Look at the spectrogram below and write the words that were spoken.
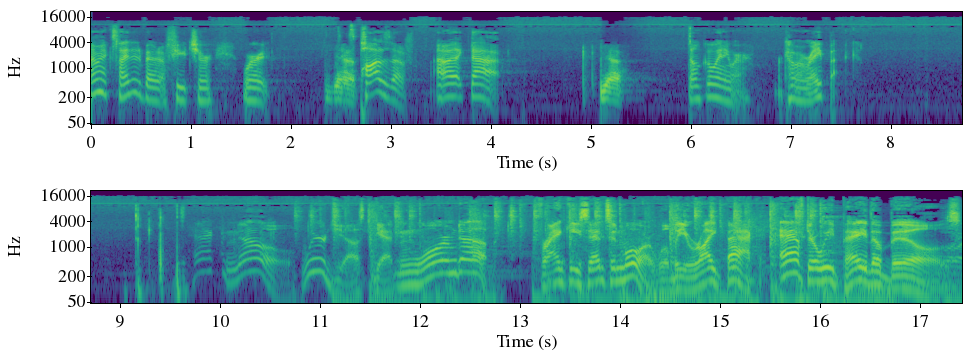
I'm excited about a future where it- Yeah. it's positive. I like that. Yeah. Don't go anywhere. We're coming right back. Heck no, we're just getting warmed up. Frankie Sense and More will be right back after we pay the bills.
